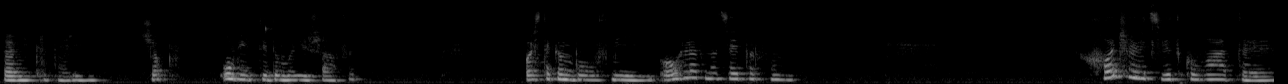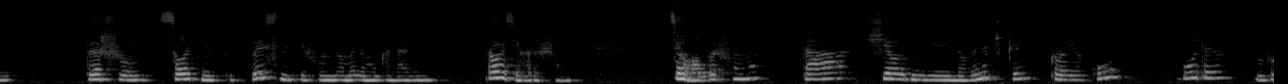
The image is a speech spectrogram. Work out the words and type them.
певні критерії, щоб увійти до моєї шафи. Ось таким був мій огляд на цей парфум. Хочу відсвяткувати першу сотню підписників на моєму каналі розіграшом цього парфуму та ще однієї новиночки, про яку буде в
